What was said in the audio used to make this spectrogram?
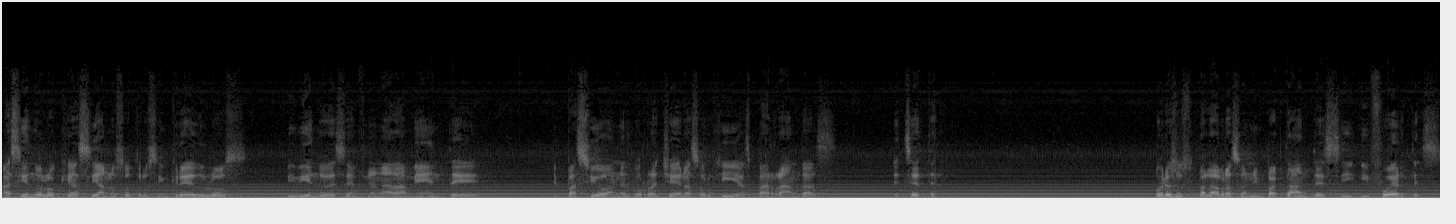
haciendo lo que hacían los otros incrédulos, viviendo desenfrenadamente, en pasiones, borracheras, orgías, parrandas, etc. Por eso sus palabras son impactantes y, y fuertes.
